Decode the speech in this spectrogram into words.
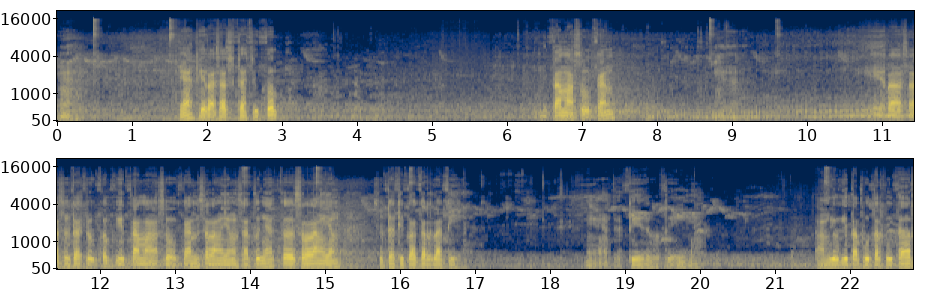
Nah, ya dirasa sudah cukup. Kita masukkan. Rasa sudah cukup kita masukkan selang yang satunya ke selang yang sudah dibakar tadi. ya jadi seperti ini. Ambil kita putar-putar.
